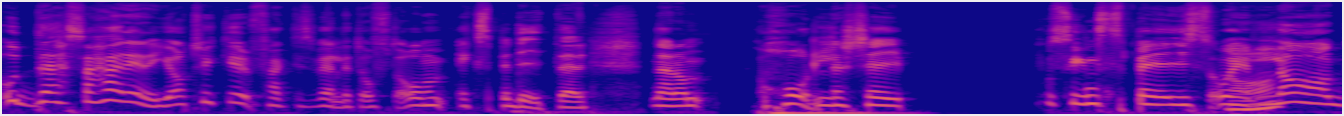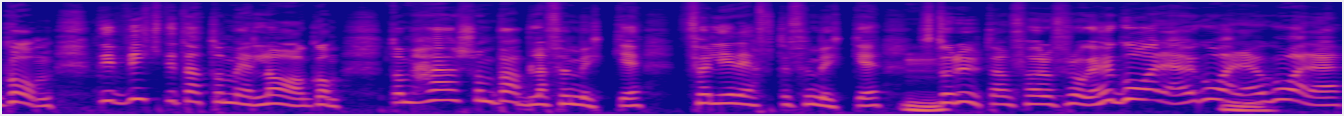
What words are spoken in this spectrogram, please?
och det, så här är det, jag tycker faktiskt väldigt ofta om expediter när de håller sig på sin space och är lagom. Det är viktigt att de är lagom. De här som babblar för mycket, följer efter för mycket, Mm. står utanför och frågar hur går det, hur går det, hur går det?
